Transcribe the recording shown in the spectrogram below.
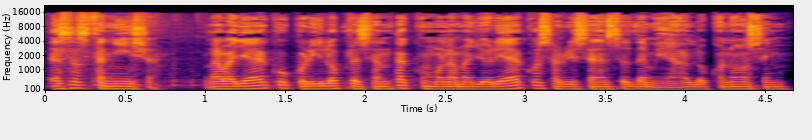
Es Tanisha. La valla de Cocorí lo presenta como la mayoría de costarricenses de mi edad lo conocen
